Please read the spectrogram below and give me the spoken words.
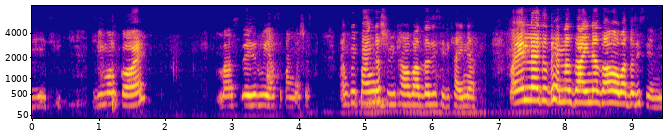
দিয়েছি। বিমল কয়? মাছ, এই রুই আছে, পাঙ্গাস আছে। আমি কই পাঙ্গাস রুই খাওয়া বাদ দিছি খাই না। কয় এর লাই তো দেখেন না যাই না যাও বাদ দিছি আমি।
